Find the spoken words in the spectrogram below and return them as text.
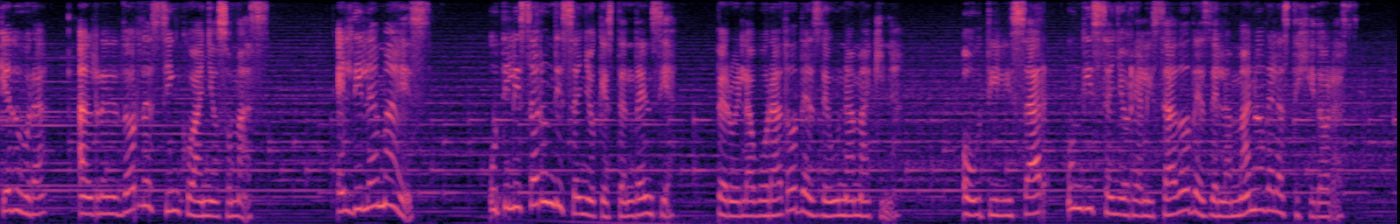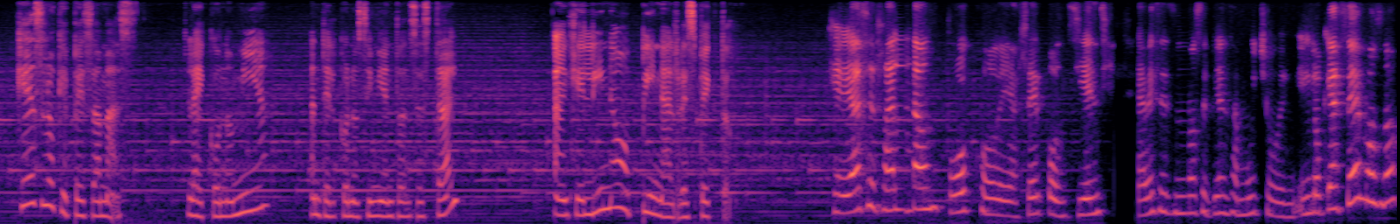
que dura alrededor de 5 años o más. El dilema es utilizar un diseño que es tendencia, pero elaborado desde una máquina, o utilizar un diseño realizado desde la mano de las tejedoras. ¿Qué es lo que pesa más? la economía ante el conocimiento ancestral? Angelina opina al respecto. Que hace falta un poco de hacer conciencia. A veces no se piensa mucho en, lo que hacemos, ¿no?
